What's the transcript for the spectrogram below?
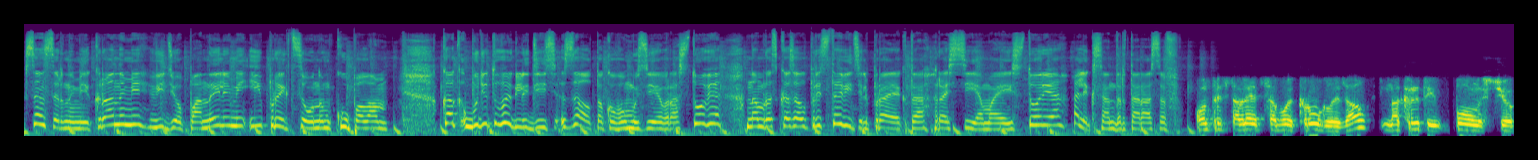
сенсорными экранами, видеопанелями и проекционным куполом. Как будет выглядеть зал такого музея в Ростове, нам рассказал представитель проекта «Россия. Моя история» Александр Тарасов. Он представляет собой круглый зал, накрытый полностью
